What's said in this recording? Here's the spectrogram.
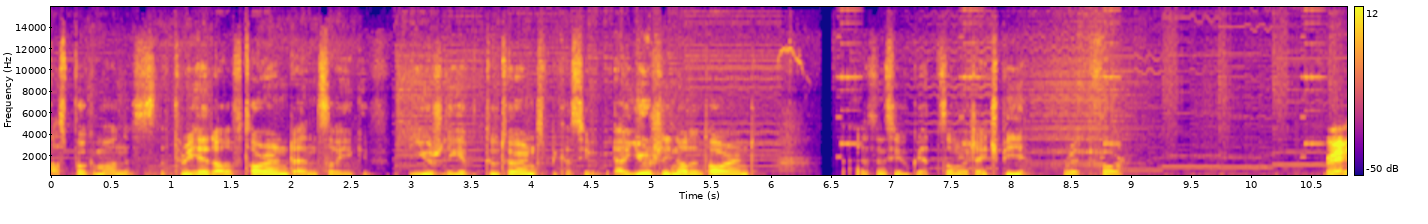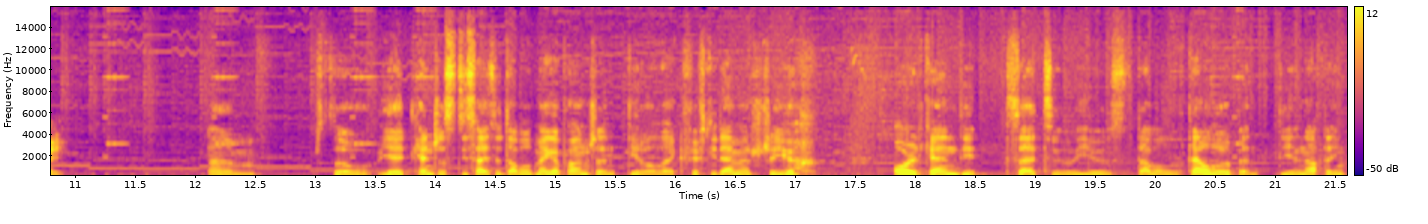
last Pokemon is three hit out of Torrent, and so you give usually give two turns because you are usually not in Torrent, uh, since you get so much HP right before. Right. Um, so yeah, it can just decide to double Mega Punch and deal like 50 damage to you, or it can de- decide to use double Tail Whip and deal nothing.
